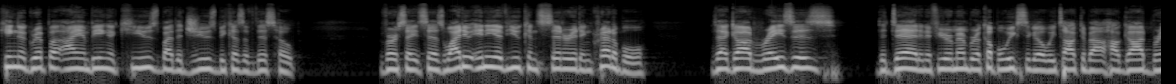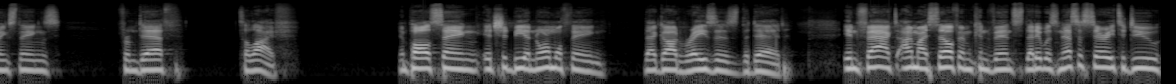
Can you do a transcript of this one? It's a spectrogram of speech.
King Agrippa, I am being accused by the Jews because of this hope. Verse 8 says, Why do any of you consider it incredible that God raises the dead? And if you remember a couple weeks ago, we talked about how God brings things from death to life. And Paul's saying it should be a normal thing that God raises the dead. In fact, I myself am convinced that it was necessary to do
